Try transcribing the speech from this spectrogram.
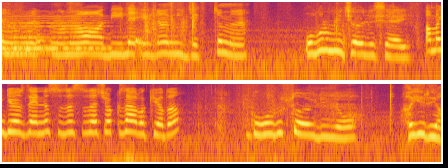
Emre Nana abiyle evlenmeyecekti mi? Olur mu hiç öyle şey? Ama gözlerini süze süze çok güzel bakıyordu. Doğru söylüyor. Hayır ya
